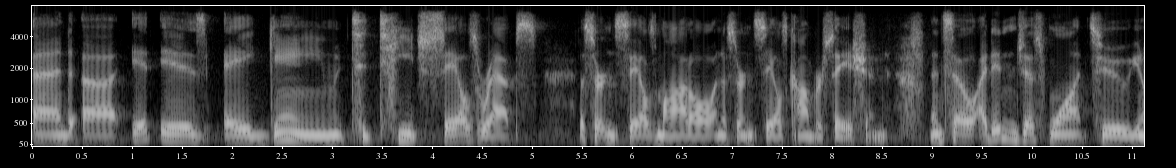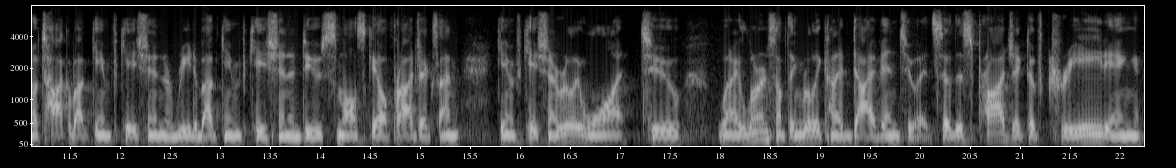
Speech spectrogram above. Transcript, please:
and uh, it is a game to teach sales reps a certain sales model and a certain sales conversation. And so I didn't just want to, you know, talk about gamification and read about gamification and do small scale projects on gamification. I really want to when I learn something, really kind of dive into it. So this project of creating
